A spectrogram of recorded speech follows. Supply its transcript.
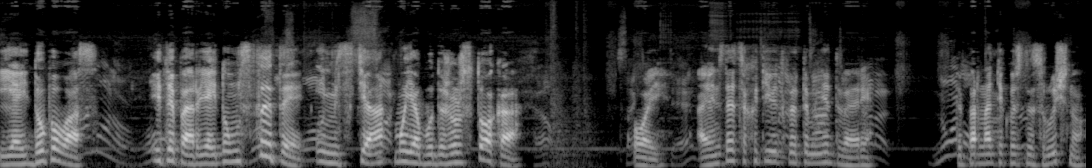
і я йду по вас. І тепер я йду мстити, і мстя моя буде жорстока. Ой, а він, здається, хотів відкрити мені двері. Тепер навіть якось незручно.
